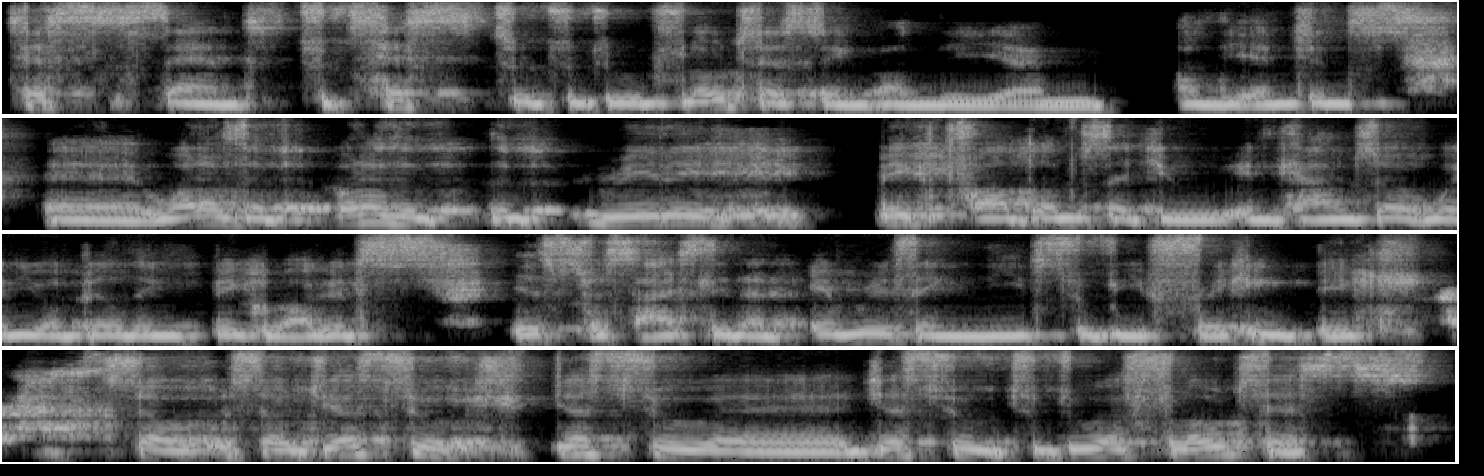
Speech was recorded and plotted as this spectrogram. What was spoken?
test stand to test to, to do flow testing on the um, on the engines. Uh, one of the one of the, the really big problems that you encounter when you are building big rockets is precisely that everything needs to be freaking big. So, so just to just to uh, just to to do a flow test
